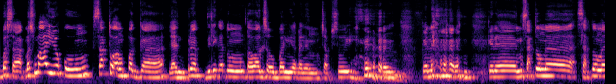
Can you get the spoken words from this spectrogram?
basa, mas maayo kung sakto ang pagka land prep. Dili ka tong tawag sa uban nga kanang chapsuy. Mm. kanang kanang sakto nga sakto nga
